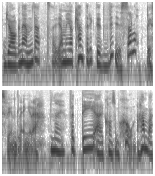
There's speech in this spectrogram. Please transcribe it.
jag nämnde att ja, men jag kan inte riktigt visa loppisfynd längre. Nej. För det är konsumtion. Han bara,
